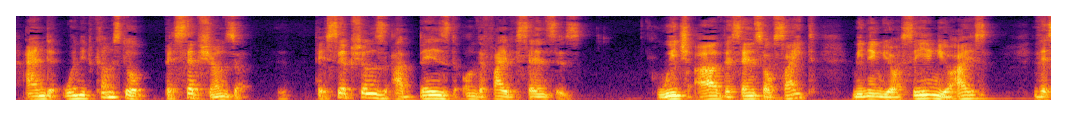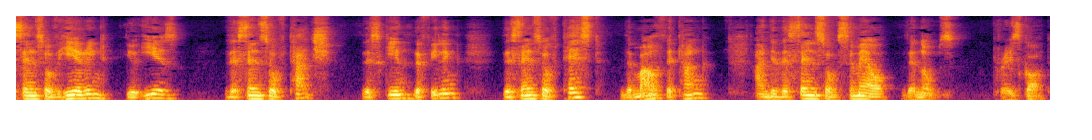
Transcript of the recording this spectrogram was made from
And when it comes to perceptions, perceptions are based on the five senses, which are the sense of sight, meaning you're seeing your eyes, the sense of hearing, your ears, the sense of touch, the skin, the feeling, the sense of taste, the mouth, the tongue, and the sense of smell, the nose. Praise God.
